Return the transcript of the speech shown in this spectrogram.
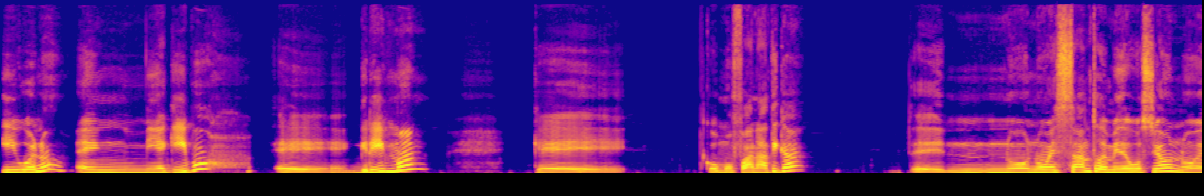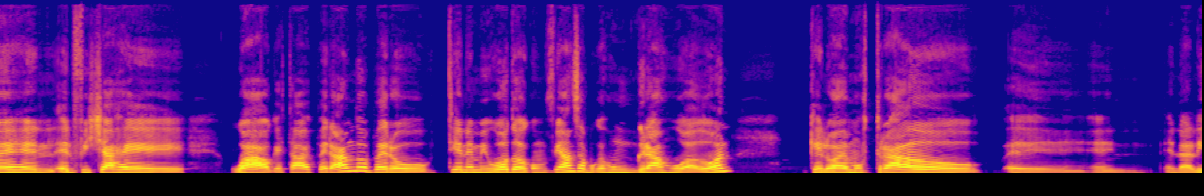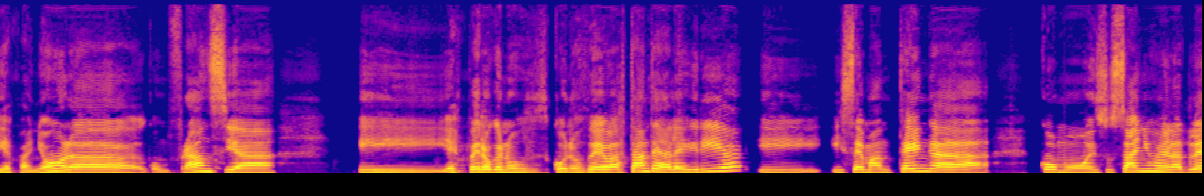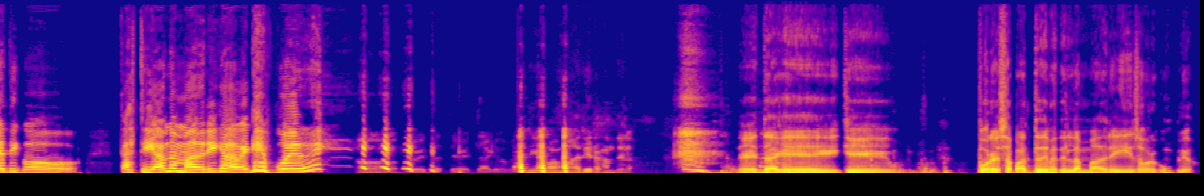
y bueno, en mi equipo, eh, Grisman, que como fanática, eh, no, no, es santo de mi devoción, no es el, el, fichaje wow que estaba esperando, pero tiene mi voto de confianza porque es un gran jugador que lo ha demostrado eh, en, en la Liga Española, con Francia, y espero que nos, nos dé bastante alegría y, se mantenga como en sus años en el Atlético, castigando en Madrid cada vez que puede. de, verdad, que lo que tenía con Madrid era candela. De verdad que, que, por esa parte de meterla en Madrid sobrecumplió.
